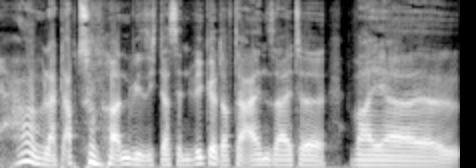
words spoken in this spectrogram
ja, bleibt abzuwarten, wie sich das entwickelt. Auf der einen Seite war ja,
